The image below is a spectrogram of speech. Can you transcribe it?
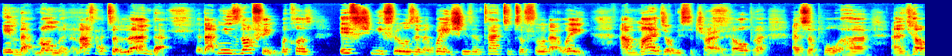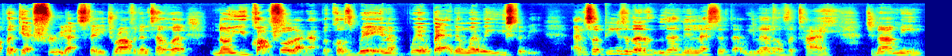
in that moment. And I've had to learn that. That that means nothing because if she feels in a way, she's entitled to feel that way. And my job is to try and help her and support her and help her get through that stage rather than tell her, no, you can't feel like that because we're in a we're better than where we used to be. And so these are the learning lessons that we learn over time. Do you know what I mean?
